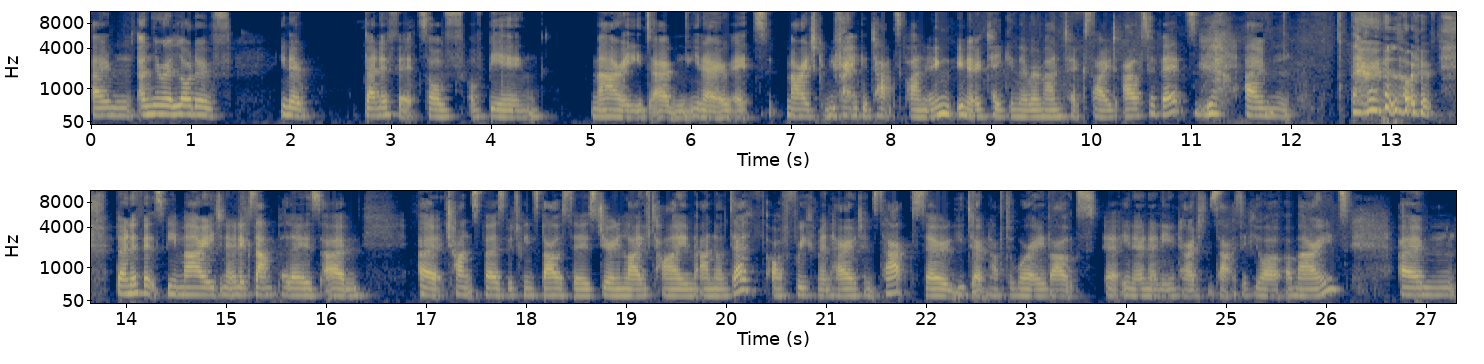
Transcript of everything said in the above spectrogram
Um, and there are a lot of you know, benefits of of being married. Um, you know, it's marriage can be very good tax planning, you know, taking the romantic side out of it. Yeah. Um, there are a lot of benefits being married. You know, an example is um, uh, transfers between spouses during lifetime and on death are free from inheritance tax. So you don't have to worry about, uh, you know, any inheritance tax if you are, are married. Um,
